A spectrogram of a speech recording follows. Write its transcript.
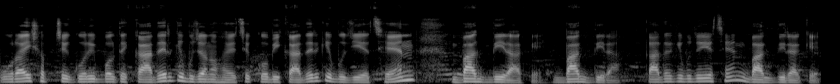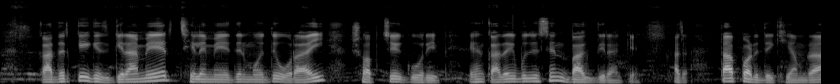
ওরাই সবচেয়ে গরিব বলতে কাদেরকে বোঝানো হয়েছে? কবি কাদেরকে বুঝিয়েছেন? বাগদিরাকে। বাগদিরা। কাদেরকে বুঝিয়েছেন? বাগদিরাকে। কাদেরকে? গ্রামের ছেলে মেয়েদের মধ্যে ওরাই সবচেয়ে গরিব। এখানে কাদেরকে বুঝিয়েছেন? বাগদিরাকে। আচ্ছা তারপরে দেখি আমরা,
